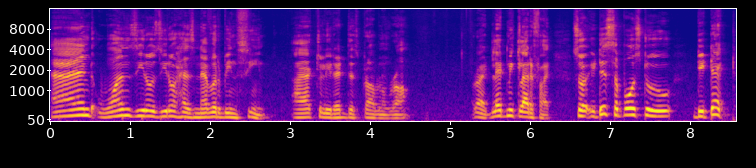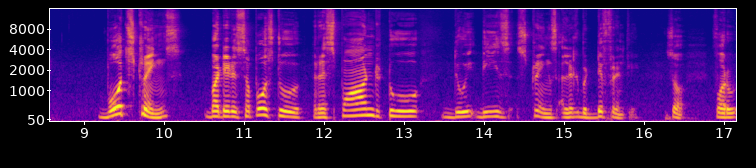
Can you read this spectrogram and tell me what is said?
and 1, 0, 0 has never been seen. I actually read this problem wrong. Right, let me clarify. So it is supposed to detect both strings but it is supposed to respond to these strings a little bit differently. So for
